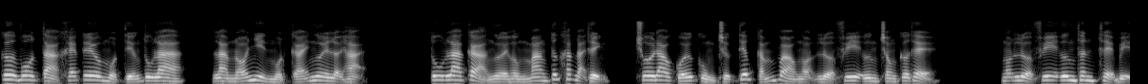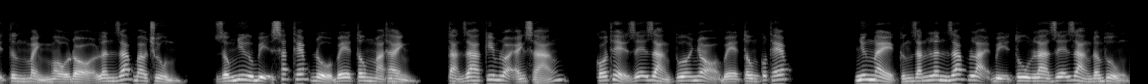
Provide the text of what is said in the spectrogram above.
Cơ vô tà khép kêu một tiếng tu la, làm nó nhìn một cái ngươi lợi hại. Tu la cả người hồng mang tức khắc đại thịnh, trôi đao cuối cùng trực tiếp cắm vào ngọn lửa phi ưng trong cơ thể. Ngọn lửa phi ưng thân thể bị từng mảnh màu đỏ lân giáp bao trùm, giống như bị sắt thép đổ bê tông mà thành, tản ra kim loại ánh sáng, có thể dễ dàng tua nhỏ bê tông cốt thép. Nhưng này cứng rắn lân giáp lại bị tu la dễ dàng đâm thủng.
